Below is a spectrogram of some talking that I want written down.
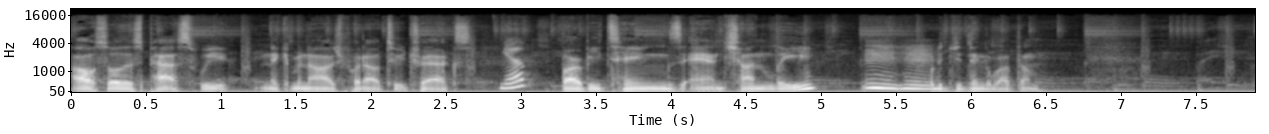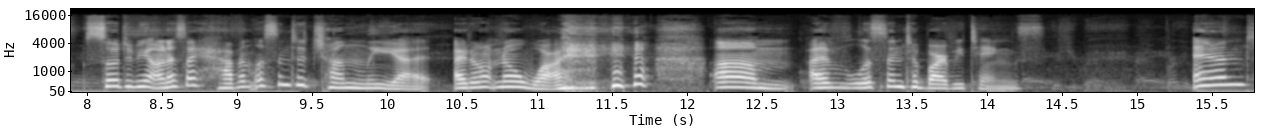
Also, this past week, Nicki Minaj put out two tracks. Yep. Barbie Tings and Chun Li. Mm-hmm. What did you think about them? So to be honest, I haven't listened to Chun Li yet. I don't know why. um, I've listened to Barbie Tings, and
